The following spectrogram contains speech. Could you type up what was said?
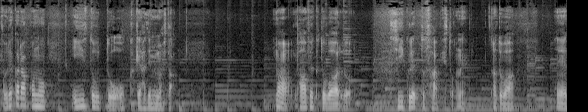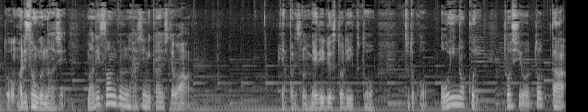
それからこのイーストウッドを追っかけ始めました。まあパーフェクトワールドシークレットサービスとかね。あとはえっ、ー、とマリソン軍の橋。マリソン軍の橋に関してはやっぱりそのメリル・ストリープとちょっとこう老いの恋。年を取った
